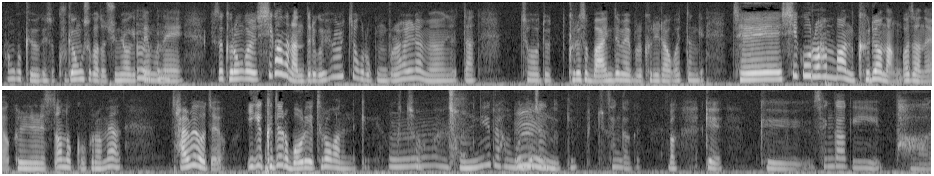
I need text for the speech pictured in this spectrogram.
한국 교육에서 국영수가 더 중요하기 음, 때문에 그래서 그런 걸 시간을 안 들이고 효율적으로 공부를 하려면 일단 저도 그래서 마인드맵을 그리라고 했던 게 제 식으로 한번 그려놓은 거잖아요. 글을 써놓고 그러면 잘 외워져요. 이게 그대로 머리에 들어가는 느낌이에요. 그쵸. 음. 정리를 한번 음. 해주는 느낌 생각을 막 이렇게 그 생각이 다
